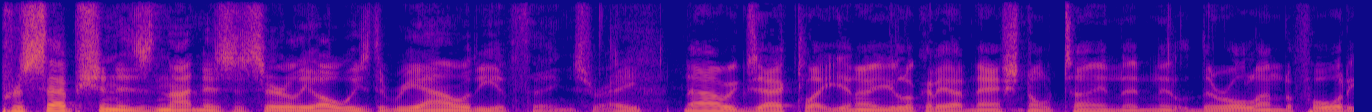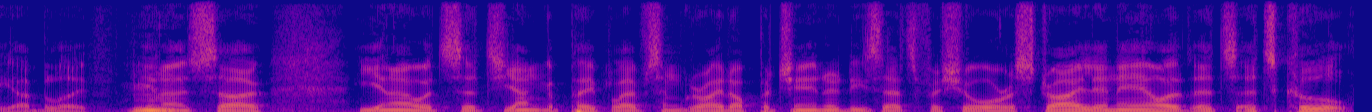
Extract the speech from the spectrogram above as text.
perception is not necessarily always the reality of things, right? No, exactly. You know, you look at our national team; they're all under forty, I believe. Mm. You hmm. know, so you know, it's it's younger people have some great opportunities. That's for sure. Australia now, it's it's cool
